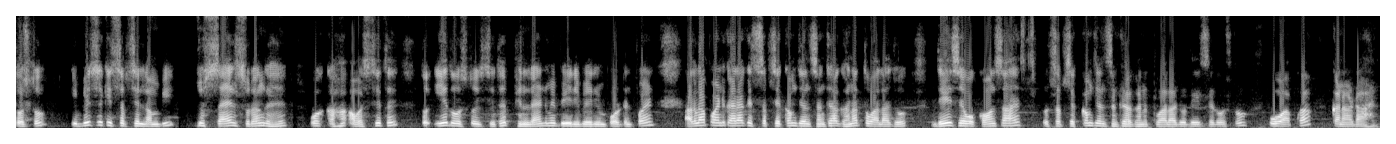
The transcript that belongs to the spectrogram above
दोस्तों कि विश्व की सबसे लंबी जो सैल सुरंग है वह कहाँ अवस्थित है? तो ये दोस्तों स्थित है फिनलैंड में वेरी वेरी इंपॉर्टेंट पॉइंट अगला पॉइंट कह रहा है कि सबसे कम जनसंख्या घनत्व वाला जो देश है, वो कौन सा है? तो सबसे कम जनसंख्या घनत्व वाला जो देश है दोस्तों, वो आपका कनाडा है।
